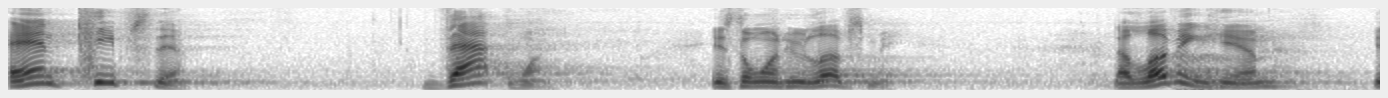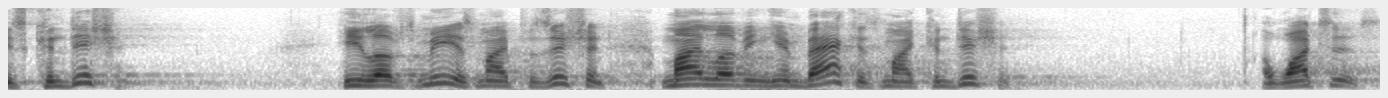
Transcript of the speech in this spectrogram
and keeps them, that one is the one who loves me. Now, loving him is condition. He loves me is my position. My loving him back is my condition. Now, watch this.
